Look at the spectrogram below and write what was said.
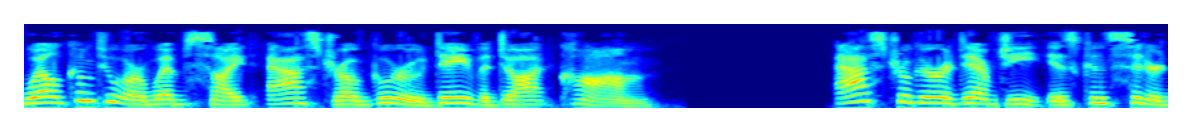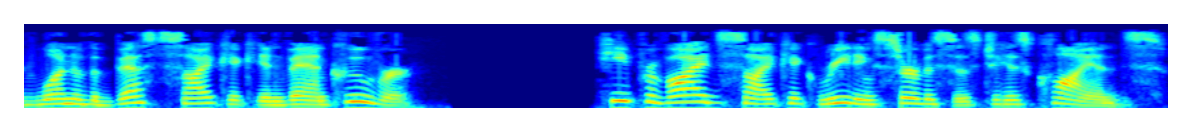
Welcome to our website astrogurudeva.com. Astrogurudev ji is considered one of the best psychic in Vancouver. He provides psychic reading services to his clients.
